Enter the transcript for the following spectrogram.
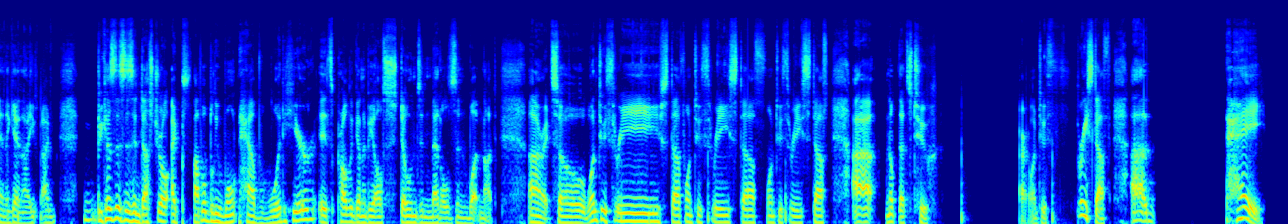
and again i i'm because this is industrial i probably won't have wood here. It's probably going to be all stones and metals and whatnot. All right so one two three stuff one two three stuff one two three stuff. Uh nope that's two. All right one two three stuff. Uh hey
